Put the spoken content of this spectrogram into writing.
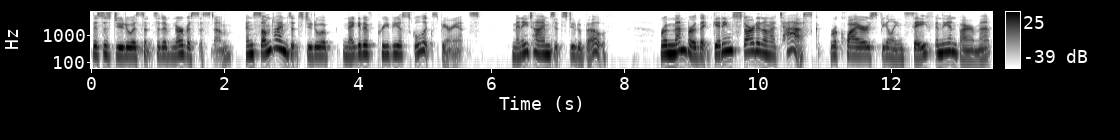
this is due to a sensitive nervous system, and sometimes it's due to a negative previous school experience. Many times it's due to both. Remember that getting started on a task requires feeling safe in the environment,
